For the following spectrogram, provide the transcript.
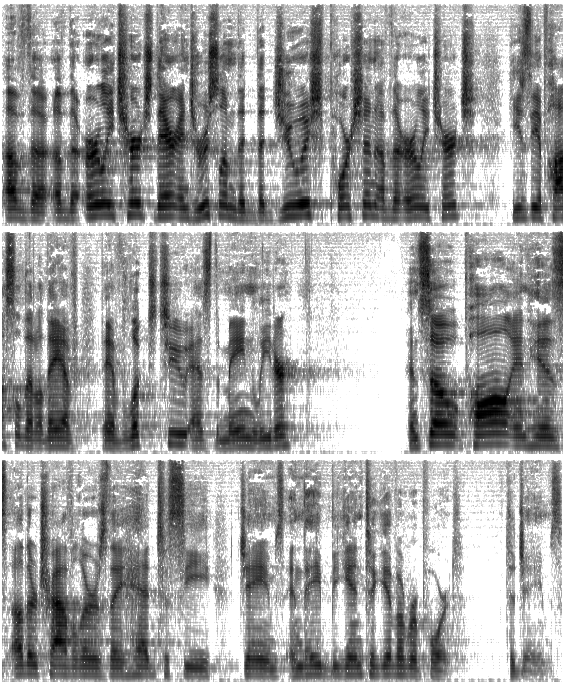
of the, of the early church there in Jerusalem, the, the Jewish portion of the early church. He's the apostle that they have, they have looked to as the main leader. And so Paul and his other travelers, they head to see James, and they begin to give a report to James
